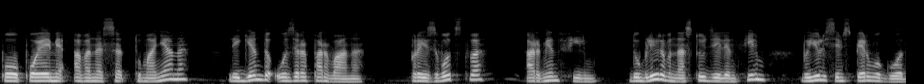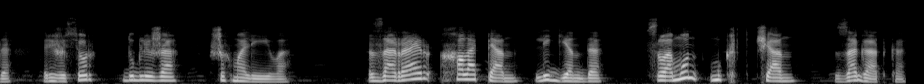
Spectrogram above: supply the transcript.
по поэме Аванеса Туманяна «Легенда озера Парвана», производство «Арменфильм», дублирован на студии «Ленфильм» в июле 1971 года, режиссер дубляжа Шахмалиева. Зарайр Халапян, легенда, Соломон Мкртчан, загадка,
